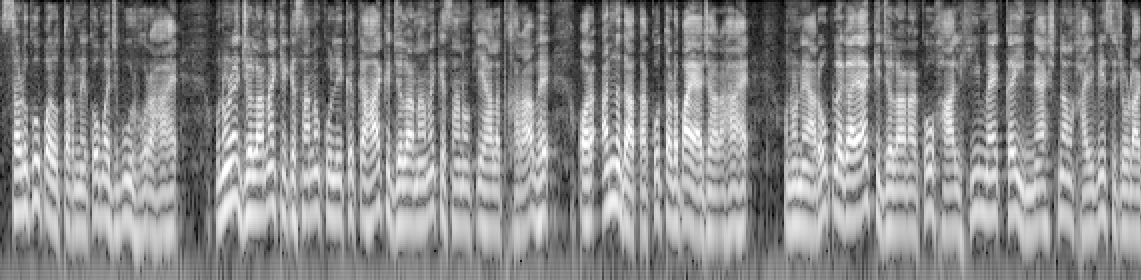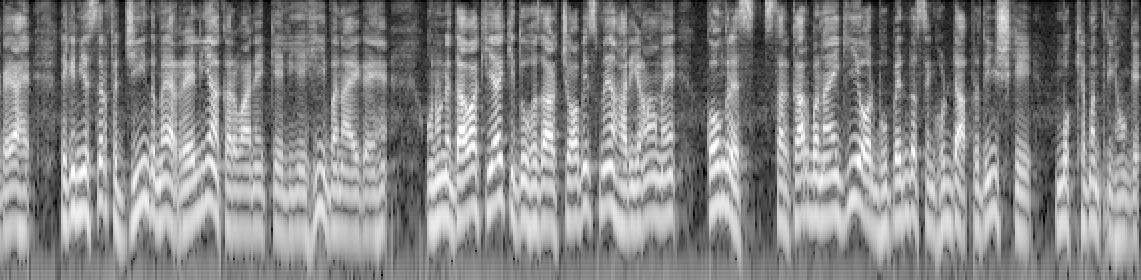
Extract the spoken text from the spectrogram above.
सड़कों पर उतरने को मजबूर हो रहा है। उन्होंने जुलाना के किसानों को लेकर कहा कि जुलाना में किसानों की हालत खराब है और अन्नदाता को तड़पाया जा रहा है। उन्होंने आरोप लगाया कि जलाना को हाल ही में कई नेशनल हाईवे से जोड़ा गया है, लेकिन ये सिर्फ़ जींद में रैलियाँ करवाने के लिए ही बनाए गए हैं। उन्होंने दावा किया कि 2024 में हरियाणा में कांग्रेस सरकार बनाएगी और भूपेंद्र सिंह हुड्डा प्रदेश के मुख्यमंत्री होंगे।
